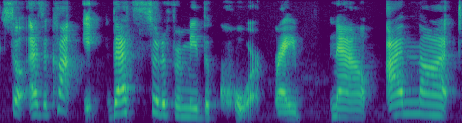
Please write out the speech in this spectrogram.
So, as a con- that's sort of for me the core, right? Now, I'm not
